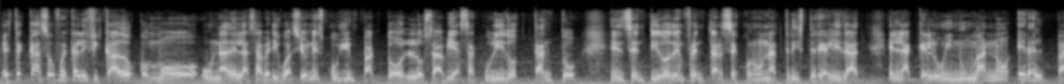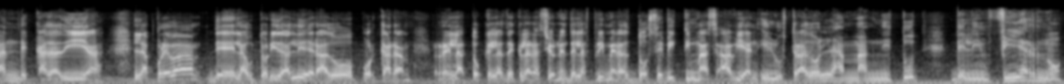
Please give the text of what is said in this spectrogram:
Este caso fue calificado como una de las averiguaciones cuyo impacto los había sacudido tanto en sentido de enfrentarse con una triste realidad en la que lo inhumano era el pan de cada día. La prueba de la autoridad liderado por Karam relató que las declaraciones de las primeras 12 víctimas habían ilustrado la magnitud del infierno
